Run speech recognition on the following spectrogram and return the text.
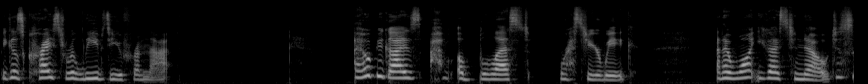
because Christ relieves you from that. I hope you guys have a blessed rest of your week. And I want you guys to know just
